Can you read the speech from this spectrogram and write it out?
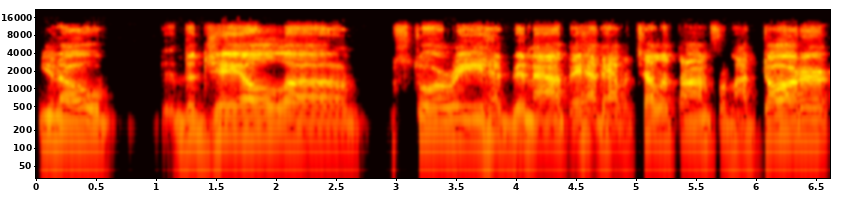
you know, the jail uh story had been out. They had to have a telethon for my daughter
